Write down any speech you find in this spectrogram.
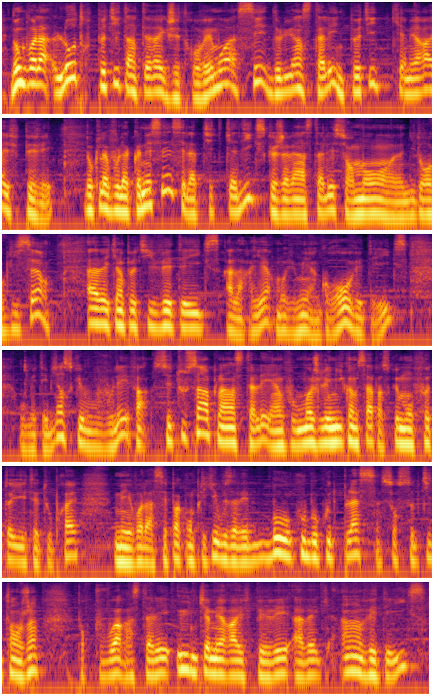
Donc voilà, l'autre petit intérêt que j'ai trouvé moi, c'est de lui installer une petite caméra FPV. Donc là vous la connaissez, c'est la petite Cadix que j'avais installée sur mon euh, hydroglisseur, avec un petit VTX à l'arrière, moi j'ai mis un gros VTX, vous mettez bien ce que vous voulez. Enfin, c'est tout simple à installer. Hein. moi, je l'ai mis comme ça parce que mon fauteuil était tout près. Mais voilà, c'est pas compliqué. Vous avez beaucoup, beaucoup de place sur ce petit engin pour pouvoir installer une caméra FPV avec un VTX.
